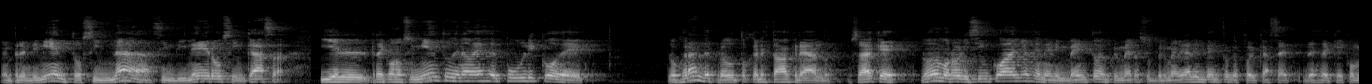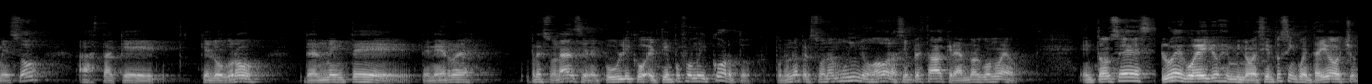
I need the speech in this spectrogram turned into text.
emprendimiento, sin nada, sin dinero, sin casa, y el reconocimiento de una vez del público de los grandes productos que él estaba creando. O sea que no demoró ni cinco años en el invento, el primero, su primer gran invento que fue el cassette, desde que comenzó hasta que, que logró realmente tener resonancia en el público, el tiempo fue muy corto, por una persona muy innovadora, siempre estaba creando algo nuevo. Entonces, luego ellos en 1958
